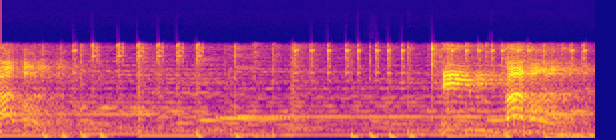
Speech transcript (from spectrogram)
battle. Team battle.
